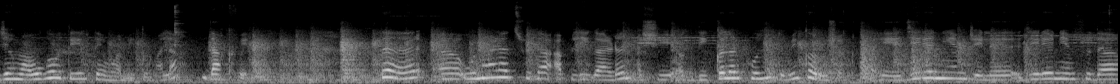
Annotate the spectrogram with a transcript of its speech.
जेव्हा उगवतील तेव्हा मी तुम्हाला दाखवेन. तर उन्हाळ्यातसुद्धा उन्हाळ्यात सुद्धा आपली गार्डन अशी अगदी कलरफुल तुम्ही करू शकता. हे जिरेनियम जिले जिरेनियमसुद्धा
